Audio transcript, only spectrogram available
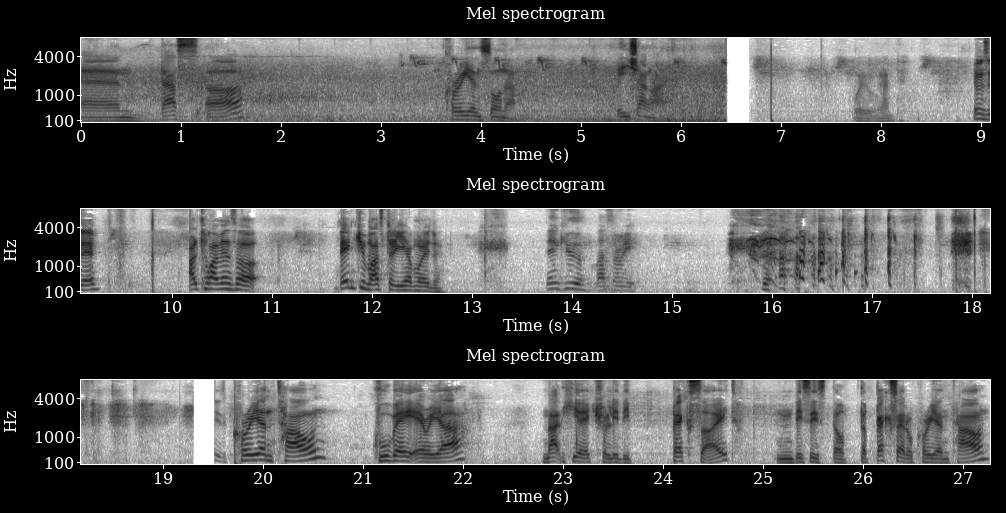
And that's a Korean sauna in Shanghai. 왜 여기 안 돼? 형쌤, 알토 하면서 땡큐 마스터 리 한번 해줘. Thank you, Mastery. It's Korean town, Gubei area. Not here, actually, the backside. Mm, This is the, the backside of Korean town.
